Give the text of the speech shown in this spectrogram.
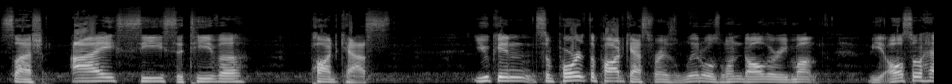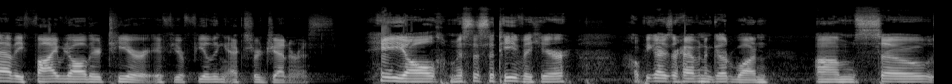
slash IC Sativa podcasts. You can support the podcast for as little as $1 a month. We also have a $5 tier if you're feeling extra generous. Hey y'all, Mrs. Sativa here. Hope you guys are having a good one. Um, so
